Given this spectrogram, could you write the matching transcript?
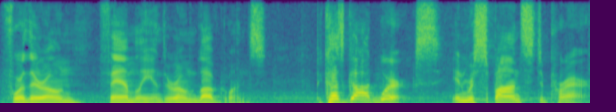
for their own family and their own loved ones. Because God works in response to prayer.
